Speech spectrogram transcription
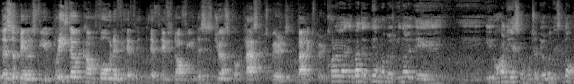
this appeal is for you. Please don't come forward if, if, if, if it's not for you. This is just for past experiences, bad experiences. これはまだね、もの祈り、えーえー 他のイエスももちろん呼ぶんですけど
